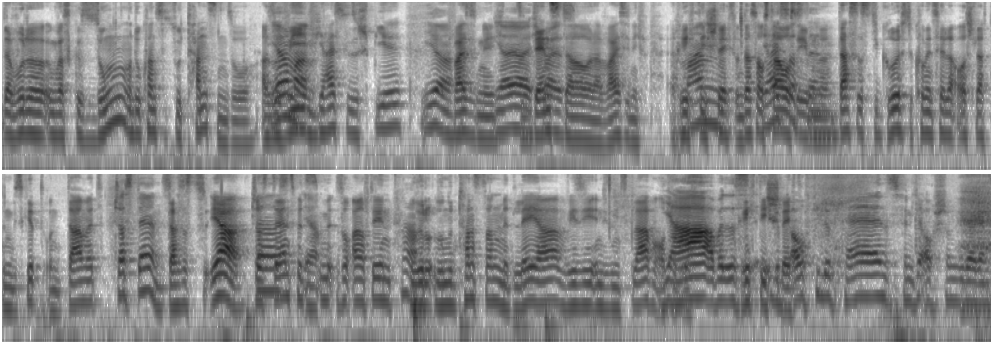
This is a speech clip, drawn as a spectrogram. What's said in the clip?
Da wurde irgendwas gesungen und du konntest dazu tanzen so. Also Ja, wie, Mann. wie heißt dieses Spiel? Ja. Ich weiß es nicht. Ja, ja, so Dance weiß. Star oder weiß ich nicht. Richtig Mann, schlecht. Und das auf Star heißt Wars das? Das ist die größte kommerzielle Ausschlachtung, die es gibt. Und damit, Just Dance. das ist zu, ja, Just, Just- Dance mit, ja. mit so auf den. Ja. Und, du, und du tanzt dann mit Leia, wie sie in diesem Sklaven ja, aber das Richtig gibt schlecht. auch viele Fans, finde ich auch schon wieder ganz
